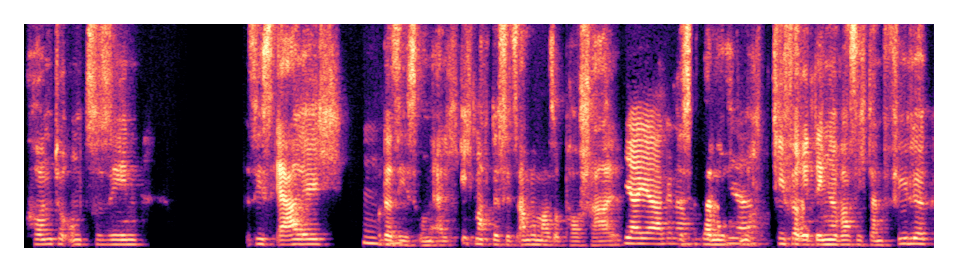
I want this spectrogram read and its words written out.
konnte, um zu sehen, sie ist ehrlich, Mhm. Oder sie ist unehrlich. Ich mache das jetzt einfach mal so pauschal. Ja, ja, genau. Das sind dann noch, ja. noch tiefere Dinge, was ich dann fühle.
